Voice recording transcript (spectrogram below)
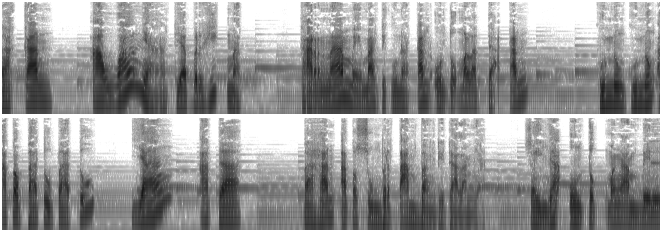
Bahkan Awalnya dia berhikmat karena memang digunakan untuk meledakkan gunung-gunung atau batu-batu yang ada bahan atau sumber tambang di dalamnya. Sehingga untuk mengambil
